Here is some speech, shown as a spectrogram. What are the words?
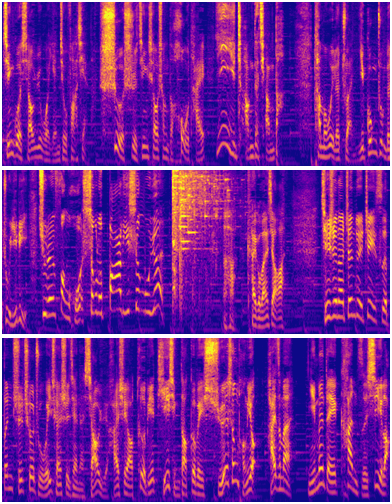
经过小雨我研究发现呢，涉事经销商的后台异常的强大。他们为了转移公众的注意力，居然放火烧了巴黎圣母院。啊，开个玩笑啊！其实呢，针对这次奔驰车主维权事件呢，小雨还是要特别提醒到各位学生朋友、孩子们，你们得看仔细了，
